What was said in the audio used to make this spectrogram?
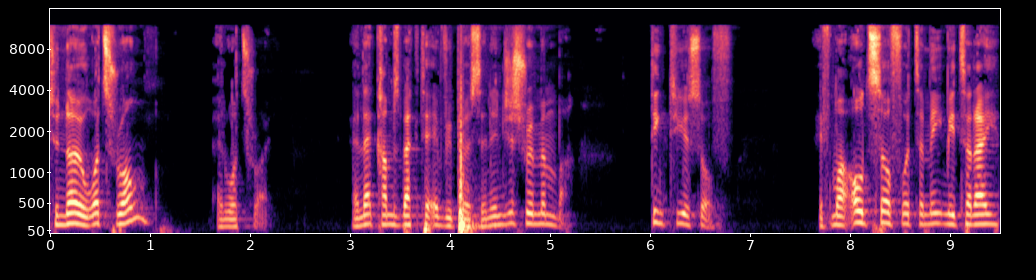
to know what's wrong and what's right. And that comes back to every person. And just remember, think to yourself, if my old self were to meet me today,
